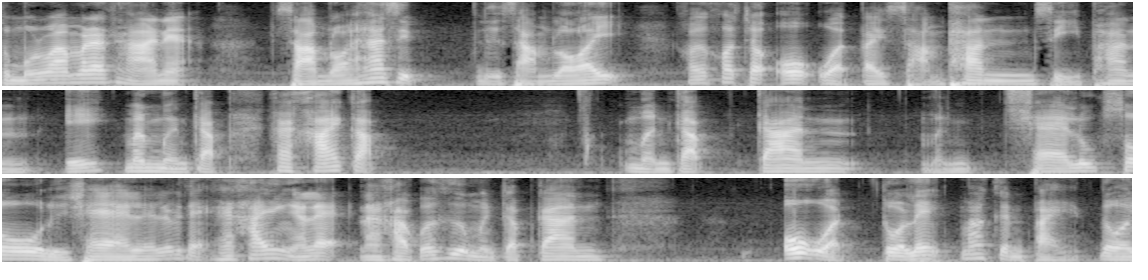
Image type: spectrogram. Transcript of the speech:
สมมุติว่ามาตรฐานเนี่ย350 หรือ 300เขาก็จะโอ้อวดไป 3,000 4,000 เอ๊ะ มันเหมือนกับคล้าย ๆกับ เหมือนกับการเหมือนแชร์ลูกโซ่หรือแชร์อะไรแล้วแต่คล้ายๆอย่างนั้นแหละนะครับ ก็คือเหมือนกับการโอ้อวดตัวเลขมากเกินไป โดย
